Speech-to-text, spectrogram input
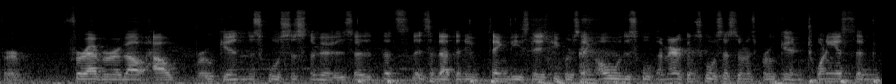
for forever about how broken the school system is. Uh, that's isn't that the new thing these days? People are saying, "Oh, the school American school system is broken. Twentieth in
